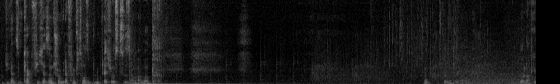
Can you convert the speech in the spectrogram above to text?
Gut, die ganzen Kackviecher sind schon wieder 5000 Blutechos zusammen, aber pff. Natürlich auch. So lucky.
